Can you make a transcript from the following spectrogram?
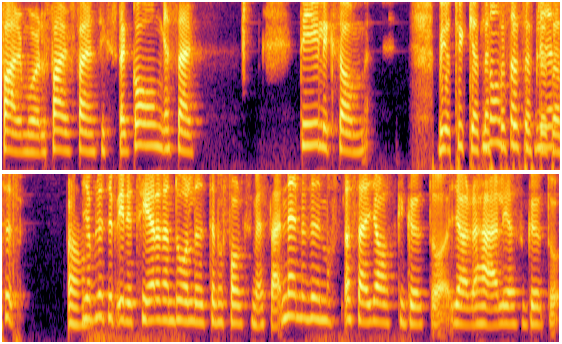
farmor eller farfar en sista gång. Alltså här, det är ju liksom... Men jag tycker att lättaste sättet blir jag typ, uh. Jag blir typ irriterad ändå lite på folk som är så här, nej men vi måste, alltså här, jag ska gå ut och göra det här. Eller jag ska gå ut och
